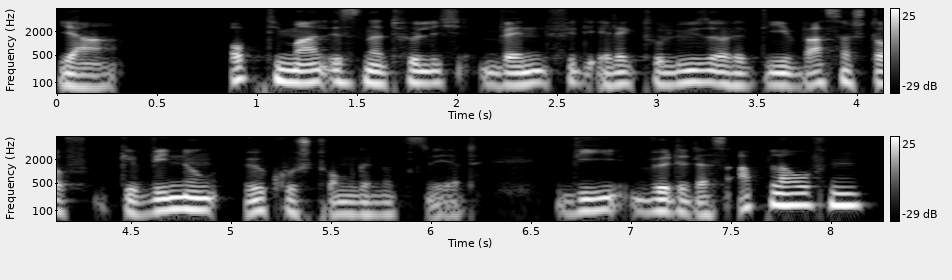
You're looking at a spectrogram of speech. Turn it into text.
Ja, optimal ist es natürlich, wenn für die Elektrolyse oder die Wasserstoffgewinnung Ökostrom genutzt wird. Wie würde das ablaufen?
